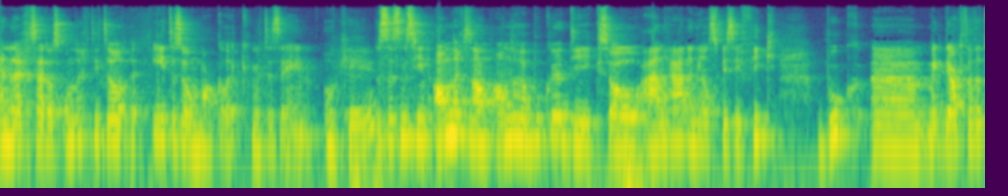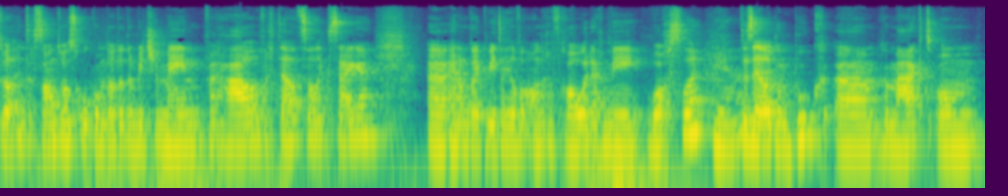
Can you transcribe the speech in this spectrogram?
En daar staat als ondertitel: Eten zou makkelijk moeten zijn. Oké. Dus het is misschien anders dan andere boeken die ik zou aanraden, een heel specifiek boek. Ehm, maar ik dacht dat het wel interessant was, ook omdat het een beetje mijn verhaal vertelt, zal ik zeggen. Eh, en omdat ik weet dat heel veel andere vrouwen daarmee worstelen. Ja. Het is eigenlijk een boek ehm, gemaakt om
